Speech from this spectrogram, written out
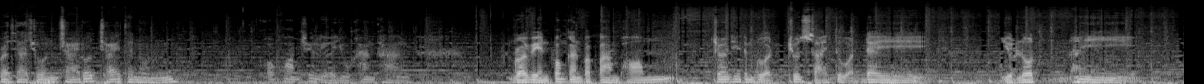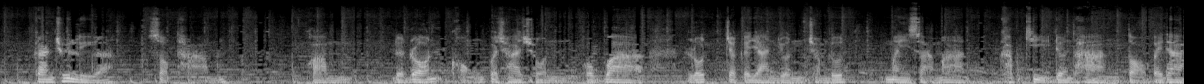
ประชาชนใช้รถใช้ถนน อความช่วยเหลืออยู่ข้างทาง ร้อยเวรป้องกันปราบปรามพร้อม เจ้าหน้าที่ตำรวจชุดสายตรวจได้หยุดรถให้การช่วยเหลือสอบถาม ความเดือดร้อนของประชาชน พบว่ารถจักรยานยนต์ชำรุดไม่สามารถขับขี่เดินทางต่อไปได้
